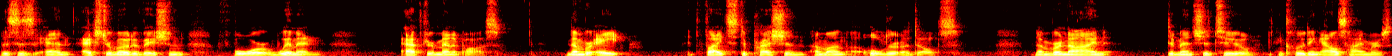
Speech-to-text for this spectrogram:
This is an extra motivation for women after menopause. Number eight, it fights depression among older adults. Number nine, dementia 2, including Alzheimer's.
